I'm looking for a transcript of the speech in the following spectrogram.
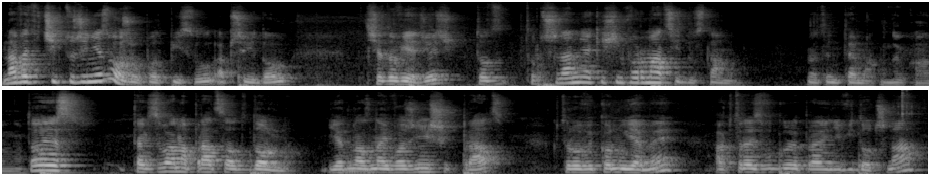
nawet ci, którzy nie złożą podpisu, a przyjdą się dowiedzieć, to, to przynajmniej jakieś informacje dostaną na ten temat. Dokładnie. To jest tak zwana praca oddolna. Jedna z najważniejszych prac, którą wykonujemy, a która jest w ogóle prawie niewidoczna,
